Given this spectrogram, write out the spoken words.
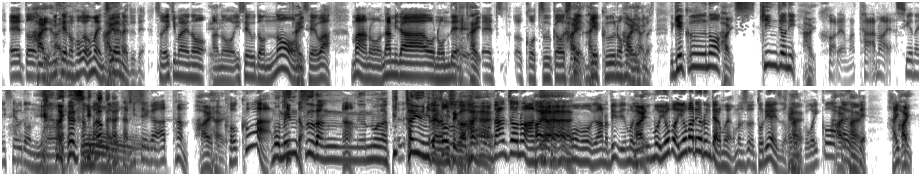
えっと、はいはい。店の方がうまいに違いないと言って、その駅前の、あの、伊勢うどんのお店は、まあ、あの、涙を飲んで、はい。えこう通過をして、はいはい。下空の方に行きます。下空のはい。近所に、はい。これまたあの怪しげな伊勢うどんの、はい怪しげな店があったんだ。はいはい。ここは、もうメンツー団のなんかぴったりみたいな店が。もう団長の案で、はいはいはい。もう、もう、あの、ビビ、もう、はいもう呼ば、呼ばれるみたいなもんやとりあえず、はいここ行こうか言って、はい。はい。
